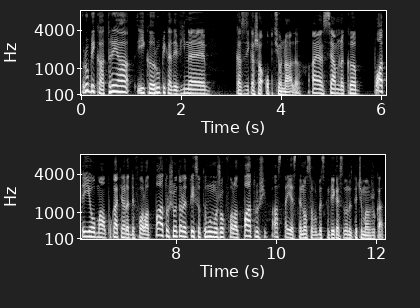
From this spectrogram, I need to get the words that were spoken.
Rubrica a treia e că rubrica devine, ca să zic așa, opțională. Aia înseamnă că poate eu m-am apucat iară de Fallout 4 și în următoarele 3 săptămâni mă joc Fallout 4 și asta este, nu o să vorbesc în fiecare săptămână despre ce m-am jucat.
